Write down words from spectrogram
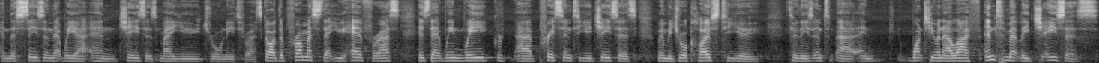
in this season that we are in, Jesus, may you draw near to us. God, the promise that you have for us is that when we uh, press into you, Jesus, when we draw close to you through these uh, and want you in our life intimately, Jesus,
